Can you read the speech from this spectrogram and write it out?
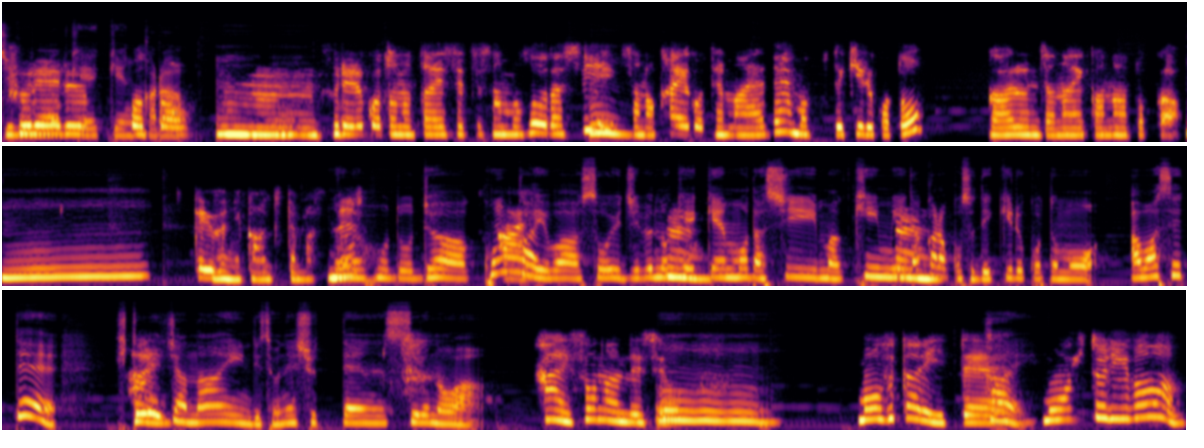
触れること、うん、うん、触れることの大切さもそうだし、うん、その介護手前でもっとできることがあるんじゃないかなとか。っていうふうに感じてますね。なるほど。じゃあ今回はそういう自分の経験もだし、はい、まあ金味だからこそできることも合わせて、一人じゃないんですよね、はい、出店するのは。はい、そうなんですよ。うんうん、もう二人いて、はい、もう一人は、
